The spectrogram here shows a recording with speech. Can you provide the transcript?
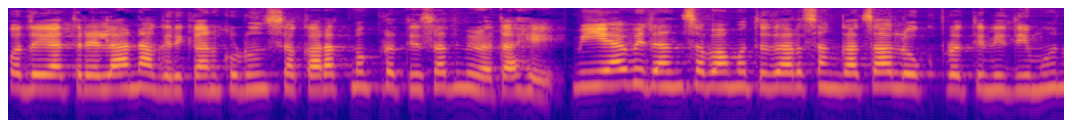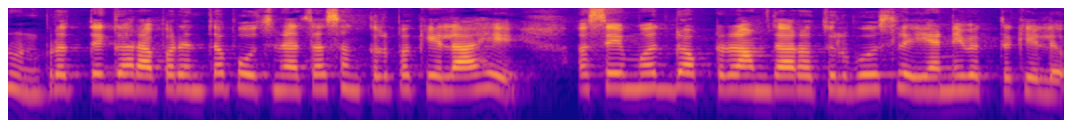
पदयात्रेला नागरिकांकडून सकारात्मक प्रतिसाद मिळत आहे. मी या विधानसभा मतदारसंघाचा लोकप्रतिनिधी म्हणून प्रत्येक घरापर्यंत पोहोचण्याचा संकल्प केला आहे असे मत डॉक्टर आमदार अतुल भोसले यांनी व्यक्त केलं.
